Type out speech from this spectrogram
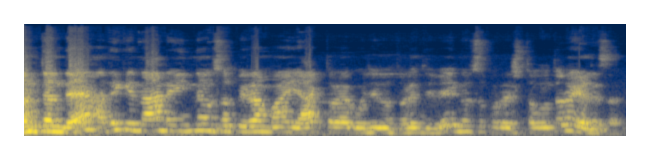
ಅಂತಂದೆ. ಅದಕ್ಕೆ ನಾನು ಇನ್ನೊಂದ್ ಸ್ವಲ್ಪ ಇರಮ್ಮ ಯಾಕೆ ತೊಳೆಯಕ್ ಹೋಗಿ ನಾವು ತೊಳಿತೀವಿ ಇನ್ನೊಂದ್ ಸ್ವಲ್ಪ ರೆಸ್ಟ್ ತಗೊಂತಾನು ಹೇಳಿ ಸರ್.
